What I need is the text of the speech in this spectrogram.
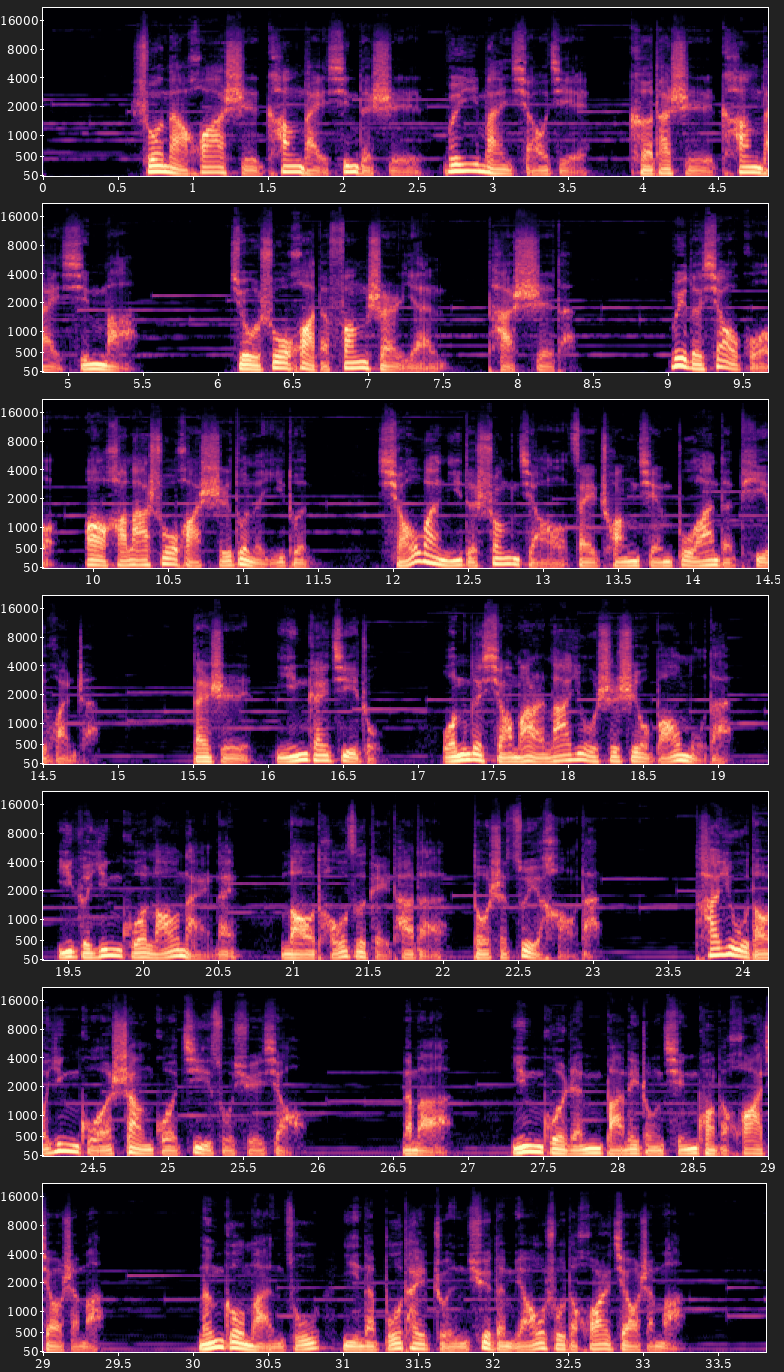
说那花是康乃馨的是薇曼小姐，可她是康乃馨吗？就说话的方式而言，她是的。为了效果，奥哈拉说话迟钝了一顿。乔万尼的双脚在床前不安地替换着。但是你应该记住，我们的小马尔拉幼时是有保姆的，一个英国老奶奶，老头子给他的都是最好的。他又到英国上过寄宿学校。那么，英国人把那种情况的花叫什么？能够满足你那不太准确的描述的花叫什么？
